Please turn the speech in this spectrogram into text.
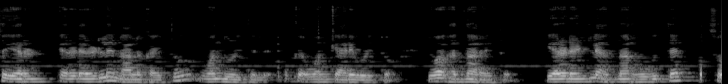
ಸೊ ಎರಡು ಎರಡು, ಎರಡಲೇ ನಾಲ್ಕು ಆಯಿತು, ಒಂದು ಉಳಿತಿಲ್ಲಿ. ಓಕೆ ಒಂದು ಕ್ಯಾರಿ ಉಳಿತು. ಇವಾಗ ಹದಿನಾರು ಆಯಿತು. ಎರಡು ಎಂಟ್ಲೆ ಹದಿನಾರು ಹೋಗುತ್ತೆ. ಸೊ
